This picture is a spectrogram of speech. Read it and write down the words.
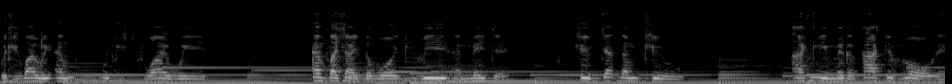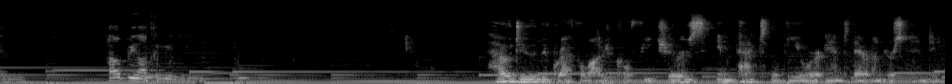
which is why we which is why we emphasize the word read and make it to get them to actually make an active role in helping our community. How do the graphological features impact the viewer and their understanding?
